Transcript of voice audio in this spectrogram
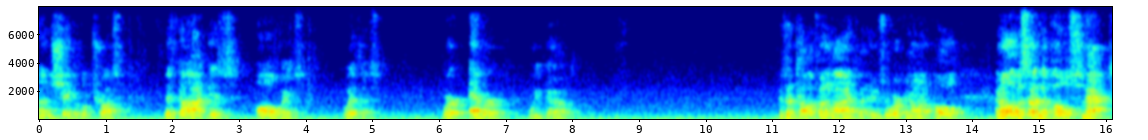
unshakable trust that God is always with us, wherever we go. There's a telephone linesman who's working on a pole, and all of a sudden the pole snapped,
